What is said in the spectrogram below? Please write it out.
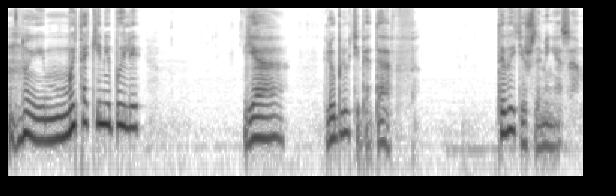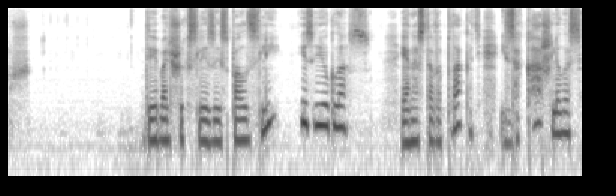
Ну и мы такими были. Я люблю тебя, Дав. Ты выйдешь за меня замуж. Две больших слезы сползли из ее глаз, и она стала плакать и закашлялась.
